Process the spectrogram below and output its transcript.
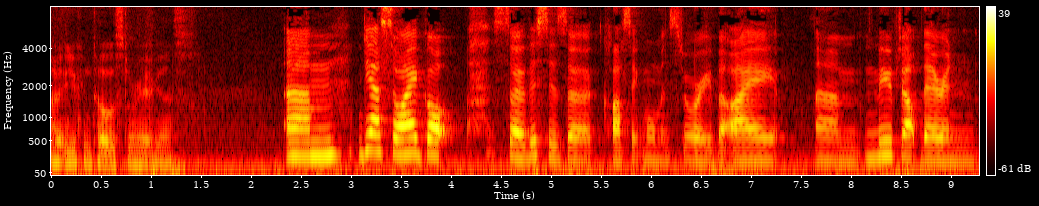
uh, you can tell the story, I guess. Um, yeah, so I got. So this is a classic Mormon story, but I um, moved up there in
